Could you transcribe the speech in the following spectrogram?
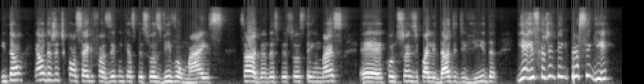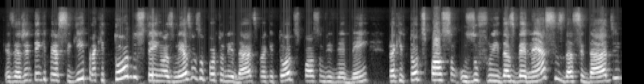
Então, é onde a gente consegue fazer com que as pessoas vivam mais, sabe? Onde as pessoas tenham mais é, condições de qualidade de vida. E é isso que a gente tem que perseguir. Quer dizer, a gente tem que perseguir para que todos tenham as mesmas oportunidades, para que todos possam viver bem, para que todos possam usufruir das benesses da cidade,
